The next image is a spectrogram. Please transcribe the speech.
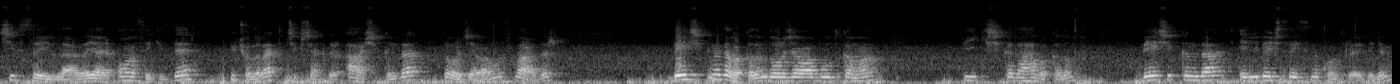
çift sayılarda yani 18'de 3 olarak çıkacaktır. A şıkkında doğru cevabımız vardır. B şıkkına da bakalım. Doğru cevabı bulduk ama bir iki şıkka daha bakalım. B şıkkında 55 sayısını kontrol edelim.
